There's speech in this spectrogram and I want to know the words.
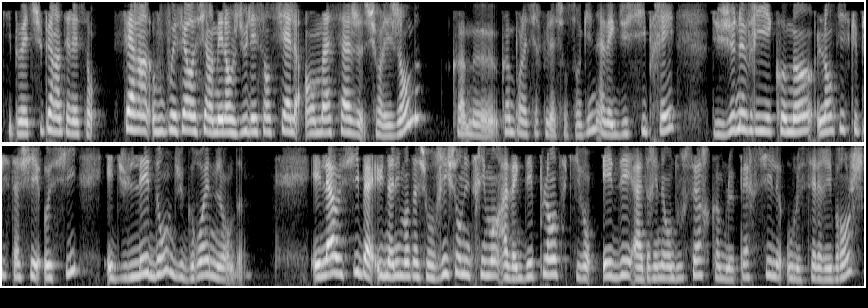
qui peuvent être super intéressants vous pouvez faire aussi un mélange d'huile essentielle en massage sur les jambes, comme, euh, pour la circulation sanguine, avec du cyprès, du genevrier commun, lentisque pistachier aussi, et du laidon du Groenland. Et là aussi, bah, une alimentation riche en nutriments avec des plantes qui vont aider à drainer en douceur, comme le persil ou le céleri branche,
